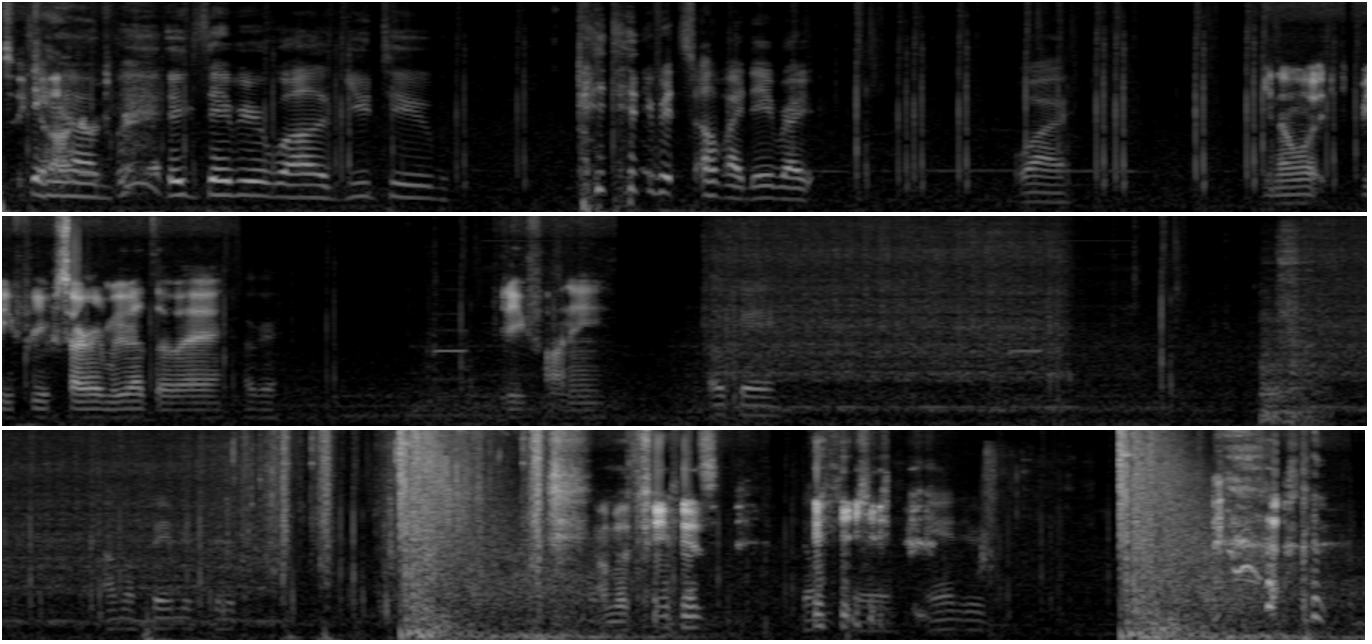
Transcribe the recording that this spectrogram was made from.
it's Damn. Xavier Wild, YouTube. He didn't even spell my name right. Why? You know what? Be free. Sorry, move out the way. Okay. Pretty funny. Okay. I'm a famous bitch. I'm a famous. Don't care. and you're.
